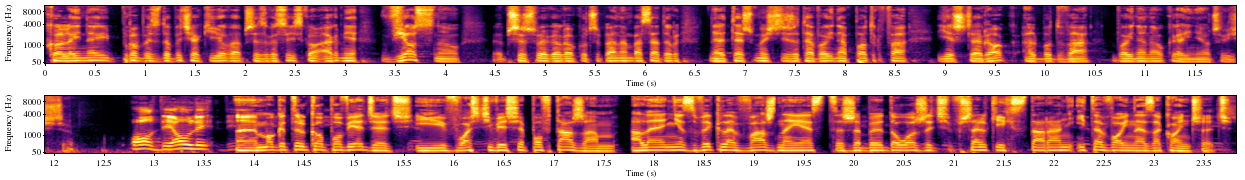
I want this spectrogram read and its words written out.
kolejnej próby zdobycia Kijowa przez rosyjską armię wiosną przyszłego roku. Czy pan ambasador e, też myśli, że ta wojna potrwa jeszcze rok albo dwa? Wojna na Ukrainie oczywiście. E, Mogę tylko powiedzieć i właściwie się powtarzam, ale niezwykle ważne jest, żeby dołożyć wszelkich starań i tę wojnę zakończyć.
